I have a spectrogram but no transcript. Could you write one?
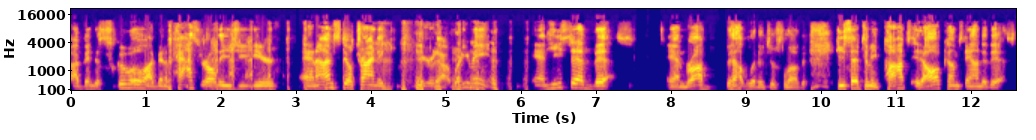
I've been to school. I've been a pastor all these years, and I'm still trying to figure it out. What do you mean? And he said this and Rob Bell would have just loved it. He said to me, Pops, it all comes down to this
